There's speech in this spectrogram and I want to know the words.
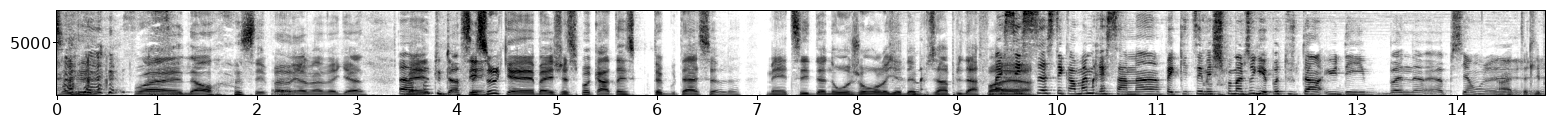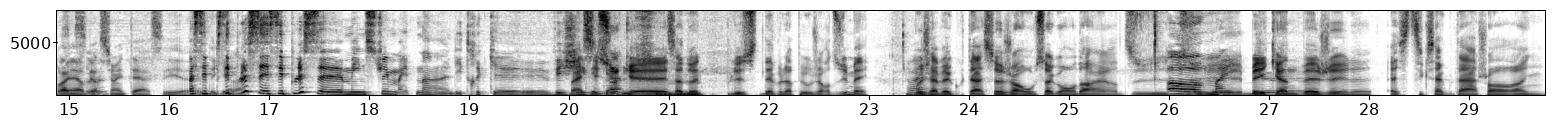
Tu- ouais, non, c'est pas Ouais. vraiment vegan. Ah, Mais pas tout à fait C'est sûr que, ben, je sais pas quand est-ce que t'as goûté à ça, là, mais tu sais, de nos jours, il y a de plus en plus d'affaires. Ben, c'est ça, c'était quand même récemment. Fait que, mais je suis pas mal sûr qu'il n'y a pas tout le temps eu des bonnes euh, options. Ah, Peut-être les premières versions étaient assez. euh, Ben, c'est plus, c'est plus euh, mainstream maintenant, les trucs euh, végé, Ben, c'est sûr que ça doit Mhm. être plus développé aujourd'hui, mais Ouais. moi, j'avais goûté à ça, genre, au secondaire, du, Oh du, bacon végé, là. Est-ce que ça goûtait à la charogne?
